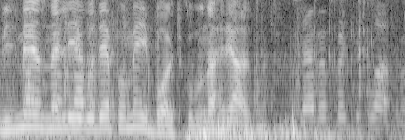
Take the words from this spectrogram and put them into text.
Візьми налій води, помий бочку, вона грязна. Треба протекла трохи.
